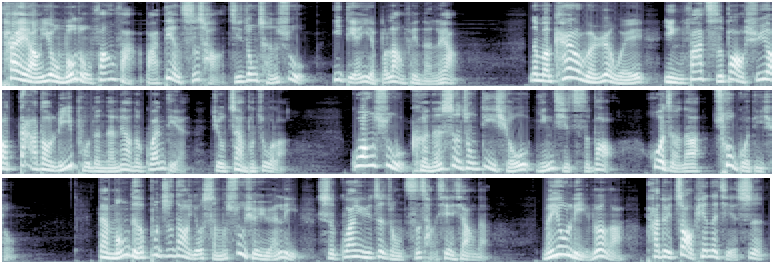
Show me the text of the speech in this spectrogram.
太阳用某种方法把电磁场集中成束，一点也不浪费能量。那么凯尔文认为引发磁暴需要大到离谱的能量的观点就站不住了。光束可能射中地球引起磁暴，或者呢错过地球。但蒙德不知道有什么数学原理是关于这种磁场现象的，没有理论啊，他对照片的解释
